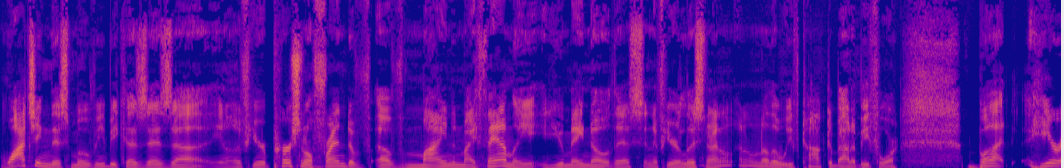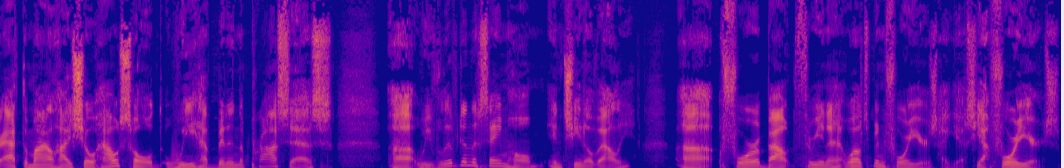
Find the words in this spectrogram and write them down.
watching this movie because, as uh, you know, if you're a personal friend of, of mine and my family, you may know this. And if you're a listener, I don't, I don't know that we've talked about it before. But here at the Mile High Show household, we have been in the process. Uh, we've lived in the same home in Chino Valley uh, for about three and a half. Well, it's been four years, I guess. Yeah, four years.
